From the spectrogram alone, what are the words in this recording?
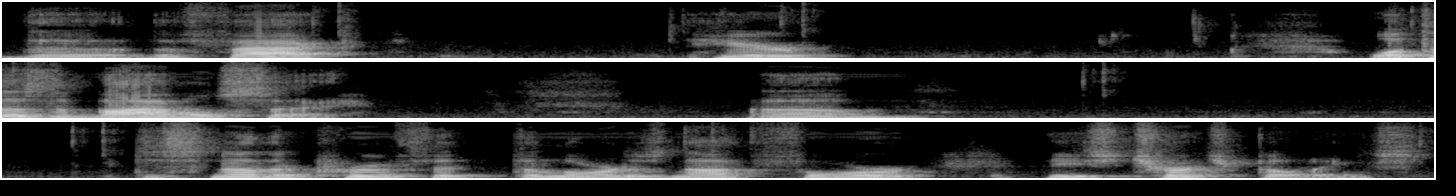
the the fact here. What does the Bible say? Um, just another proof that the Lord is not for these church buildings.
